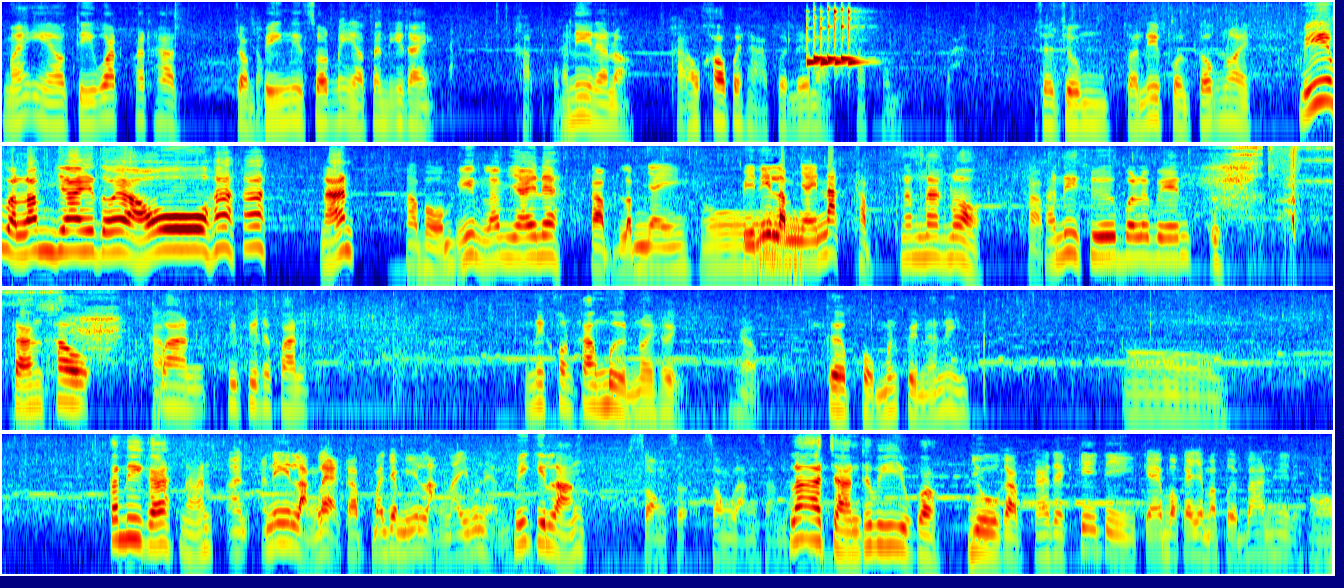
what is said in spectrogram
ไม้เอวตีวัดพระธาตุจอมปิงนี่ซดไม้เอวตันนี้ได้ครับผม อันนี้นะเนาะครับ เอาเข้าไปหาเปิดเลยเนาะครับผม เจะจุมตอนนี้ฝนตกหน่อย มีบัลลำไยตัวเอาฮะฮะนั้นครับผมมีบัลลำไยเนี่ยกับลำไยโอ้ปีนี้ลำไยนักครับ น้ำหนักเนาะครับ อันนี้คือบริเวณทางเข้า ครับ บ้านพิพิธภัณฑ์ อันนี้ค่อนข้างหมื่นหน่อยเฮ้ยครับเกิดผมมันเป็นอันนี้อ๋อตอนนี้กะนานอันอันนี้หลังแรกครับ มันจะมีหลังในวุ้นแหนมมีกี่หลัง สองสองหลังสามหงแล้วอาจารย์ทวีอยู่ก่อนอยู่กับกาเตกี้ตีแกบอกแกจะมาเปิดบ้านให้เลยอ๋อ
